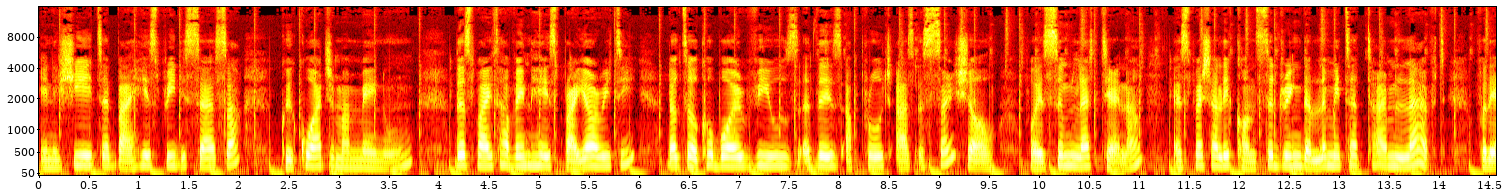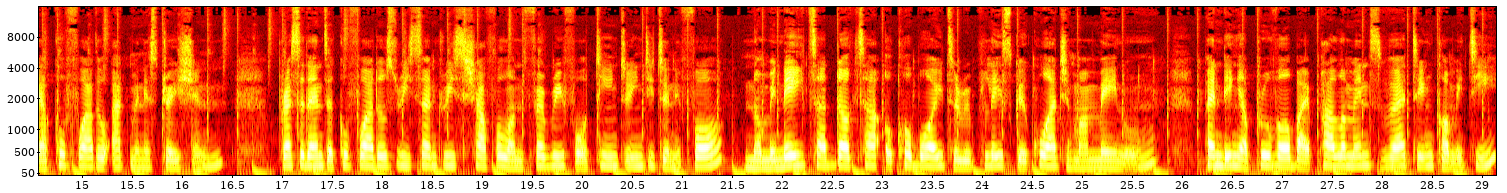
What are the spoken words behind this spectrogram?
initiated by his predecessor, Kwaku Agyeman-Manu. Despite having his priority, Dr. Okoe Boye views this approach as essential for a seamless tenure, especially considering the limited time left for the Akufo-Addo administration. President Akufo-Addo's recent reshuffle on February 14, 2024, nominated Dr. Okoe Boye to replace Kwaku Agyeman-Manu. Pending approval by Parliament's vetting committee,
